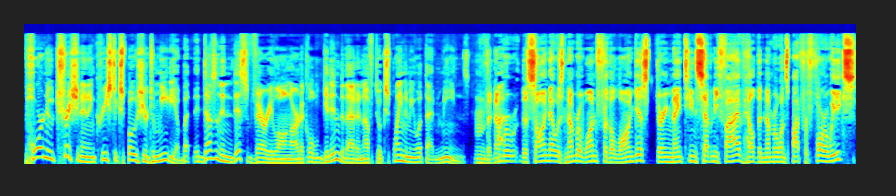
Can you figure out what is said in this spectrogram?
poor nutrition, and increased exposure to media. But it doesn't, in this very long article, get into that enough to explain to me what that means. Mm, The number, the song that was number one for the longest during 1975 held the number one spot for four weeks.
